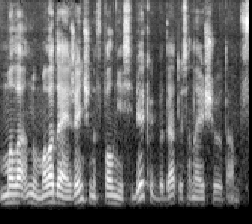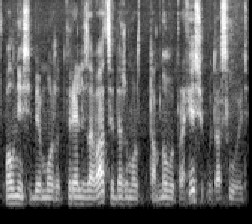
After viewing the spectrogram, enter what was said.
мало, ну, молодая женщина вполне себе, как бы, да, то есть она еще там вполне себе может реализоваться и даже может там новую профессию какую-то освоить.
